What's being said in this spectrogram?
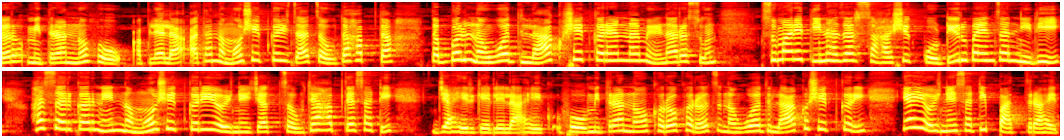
तर मित्रांनो हो आपल्याला आता नमो शेतकरीचा चौथा हप्ता तब्बल नव्वद लाख शेतकऱ्यांना मिळणार असून सुमारे तीन हजार सहाशे कोटी रुपयांचा निधी हा सरकारने नमो शेतकरी योजनेच्या चौथ्या हप्त्यासाठी जाहीर केलेला आहे. हो मित्रांनो खरोखरच नव्वद लाख शेतकरी या योजनेसाठी पात्र आहेत.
